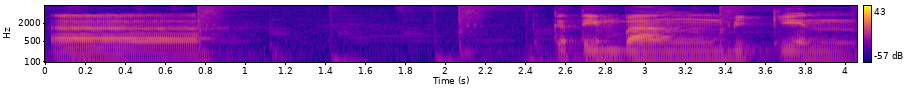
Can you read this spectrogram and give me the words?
Eh ketimbang bikin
